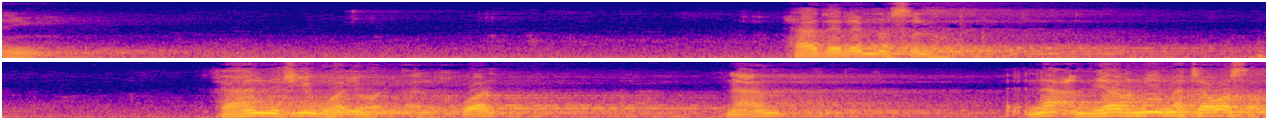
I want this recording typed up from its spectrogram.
أي هذا لم نصله. فهل نجيبه أيها الإخوان؟ نعم. نعم يرمي متى وصل.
